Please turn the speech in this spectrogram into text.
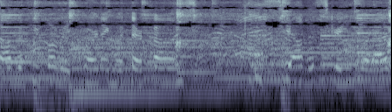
all the people recording with their phones. You see all the screens lit up.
